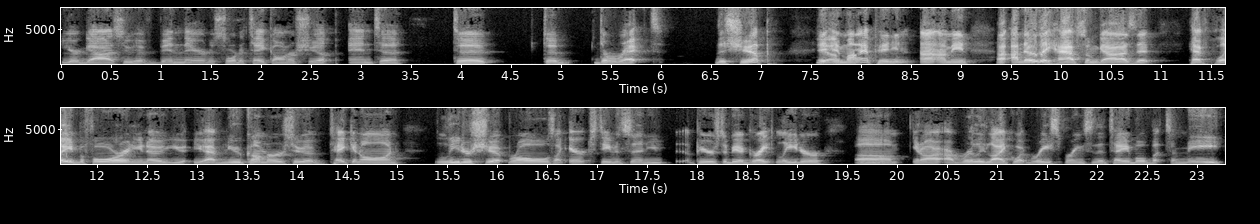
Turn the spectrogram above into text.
your guys who have been there to sort of take ownership and to to to direct the ship. Yeah. In my opinion, I, I mean, I, I, know they have some guys that have played before, and you know, you you have newcomers who have taken on leadership roles, like Erik Stevenson. You appears to be a great leader. Mm-hmm. Um, you know, I, I, really like what Reese brings to the table, but to me,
